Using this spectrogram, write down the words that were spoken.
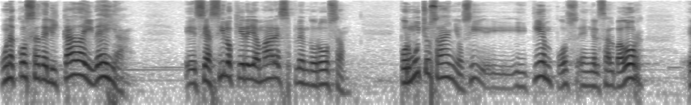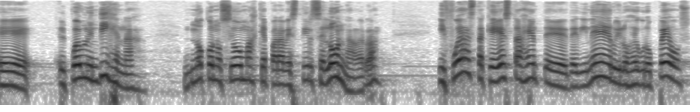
una cosa delicada y bella, eh, si así lo quiere llamar, esplendorosa. Por muchos años y, tiempos en El Salvador, eh, el pueblo indígena no conoció más que para vestirse lona, ¿verdad? Y fue hasta que esta gente de dinero y los europeos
